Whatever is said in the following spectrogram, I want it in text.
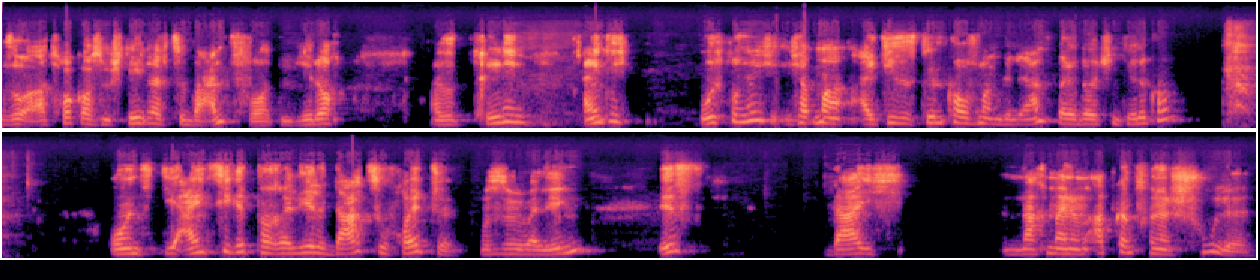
so ad hoc aus dem Stegreif zu beantworten. Jedoch, also Training, eigentlich ursprünglich, ich habe mal IT-Systemkaufmann gelernt bei der Deutschen Telekom. Und die einzige Parallele dazu heute, muss man überlegen, ist, da ich nach meinem Abgang von der Schule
